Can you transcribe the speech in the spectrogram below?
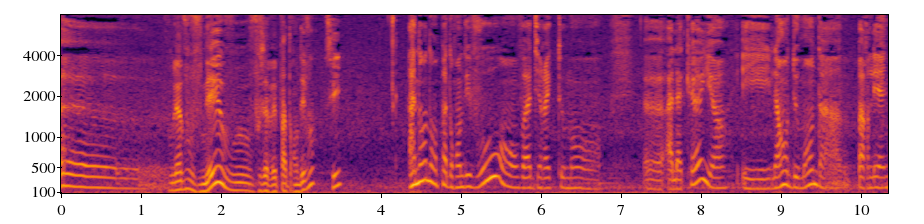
Euh, Vous là, vous venez, vous vous avez pas de rendez-vous Si? Ah non, non, pas de rendez-vous. On va directement euh, à l'accueil. Et là, on demande à parler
